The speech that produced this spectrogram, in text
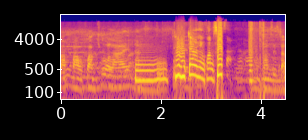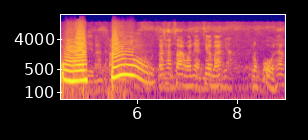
ปัดเป่าความชั่วร้ายอืมเทพเจ้าแห่งความซื่อสัตย์นะคะแห่งความซื่อสัตย์และความดีนะอืมแล้วท่านสร้างไว้เนี่ยเชื่อไหมหลวงปู่ท่าน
